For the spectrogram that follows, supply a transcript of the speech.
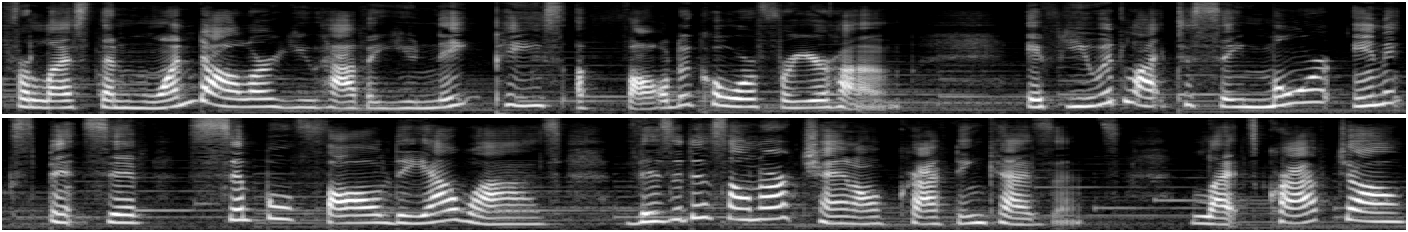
For less than $1, you have a unique piece of fall decor for your home. If you would like to see more inexpensive, simple fall DIYs, visit us on our channel, Crafting Cousins. Let's craft, y'all!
